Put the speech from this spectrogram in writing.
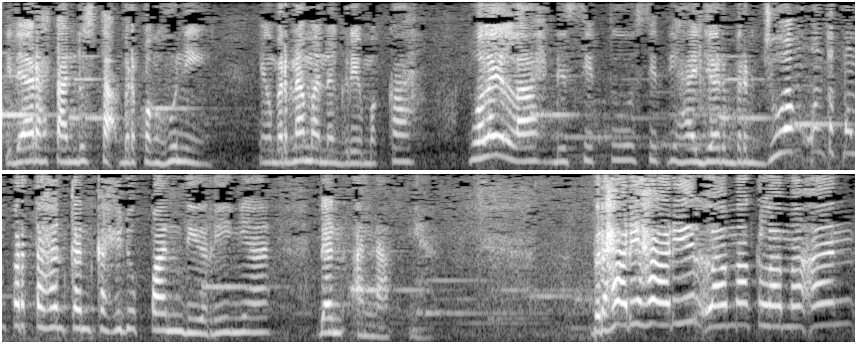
di daerah Tandus tak berpenghuni yang bernama negeri Mekah, mulailah di situ Siti Hajar berjuang untuk mempertahankan kehidupan dirinya dan anaknya. Berhari-hari lama kelamaan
